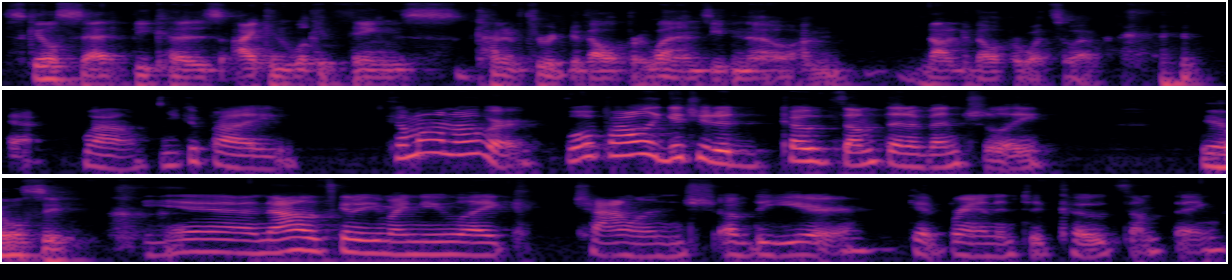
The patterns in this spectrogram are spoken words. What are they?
skill set because I can look at things kind of through a developer lens, even though I'm not a developer whatsoever. yeah. Wow. You could probably come on over. We'll probably get you to code something eventually. Yeah, we'll see. yeah. Now it's going to be my new like challenge of the year. Get Brandon to code something.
